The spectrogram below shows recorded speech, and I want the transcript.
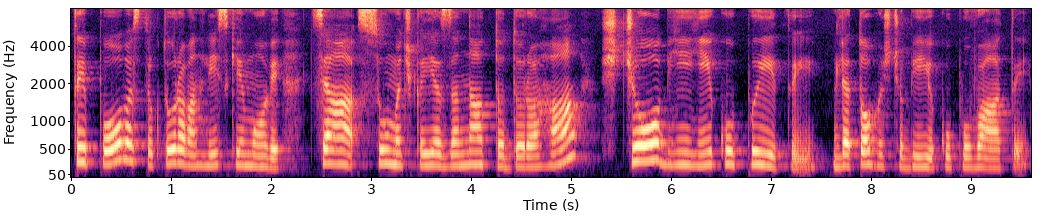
Типова структура в англійській мові. Ця сумочка є занадто дорога, щоб її купити. Для того, щоб її купувати.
